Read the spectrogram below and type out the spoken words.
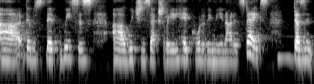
uh, there was the WiCyS uh, which is actually headquartered in the United States, doesn't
